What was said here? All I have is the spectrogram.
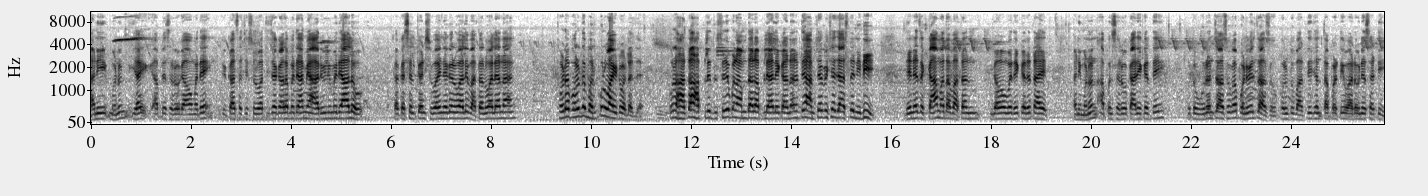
आणि म्हणून या आपल्या सर्व गावामध्ये विकासाची सुरुवातीच्या काळामध्ये आम्ही आरवलीमध्ये आलो. का कसेलकण शिवाजीनगरवाले भातानवाल्यांना थोडंफार तर भरपूर वाईट वाटायचं. पण आता आपले दुसरे पण आमदार आपले आले कारण ते आमच्यापेक्षा जास्त निधी देण्याचं काम आता भातान गावामध्ये करत आहेत. आणि म्हणून आपण सर्व कार्यकर्ते तो उरणचा असो का पनवेलचा असो परंतु भारतीय जनता पार्टी वाढवण्यासाठी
